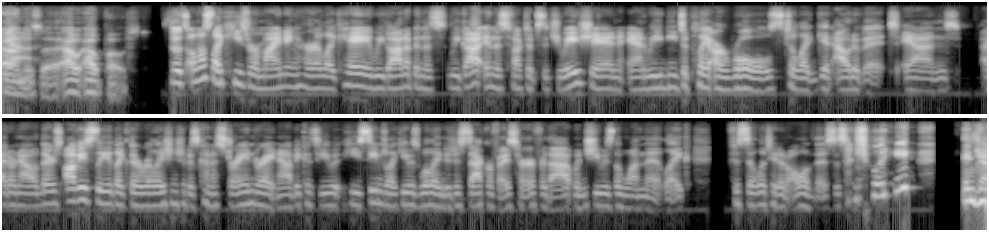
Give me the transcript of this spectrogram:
Yeah. on this uh, out, outpost. So it's almost like he's reminding her, like, hey, we got up in this, we got in this fucked up situation and we need to play our roles to like get out of it. And I don't know, there's obviously like their relationship is kind of strained right now because he he seemed like he was willing to just sacrifice her for that when she was the one that like facilitated all of this essentially. And you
